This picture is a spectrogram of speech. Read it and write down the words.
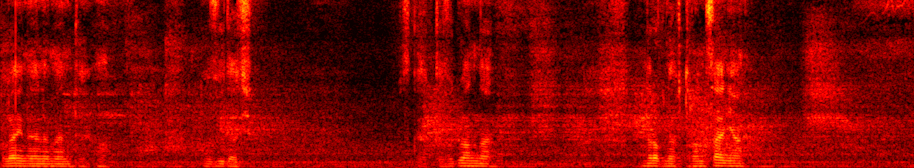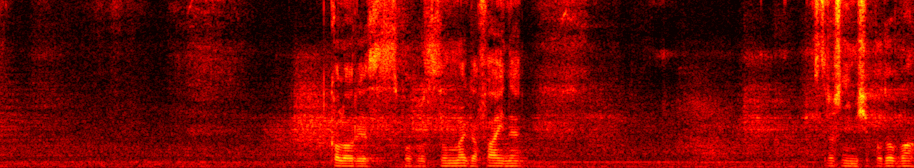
Kolejne elementy. O, tu widać jak to wygląda. Drobne wtrącenia. Kolor jest po prostu mega fajny. Strasznie mi się podoba.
